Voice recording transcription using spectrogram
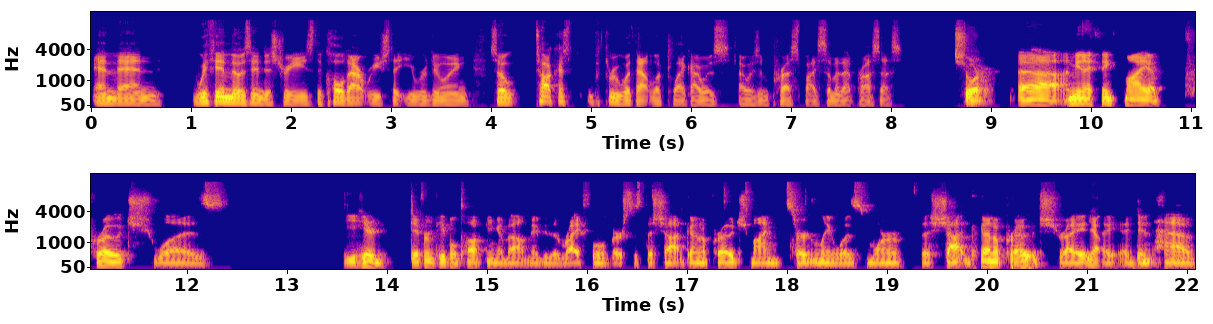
and then within those industries the cold outreach that you were doing so talk us through what that looked like i was i was impressed by some of that process Sure. Uh, I mean, I think my approach was you hear different people talking about maybe the rifle versus the shotgun approach. Mine certainly was more the shotgun approach, right? Yep. I, I didn't have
